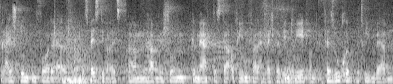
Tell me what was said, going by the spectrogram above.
drei Stunden vor der Eröffnung des Festivals ähm, haben wir schon gemerkt, dass da auf jeden Fall ein rechter Wind weht und Versuche betrieben werden,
